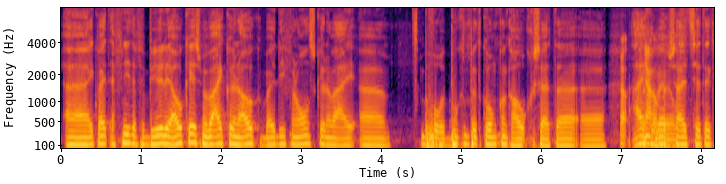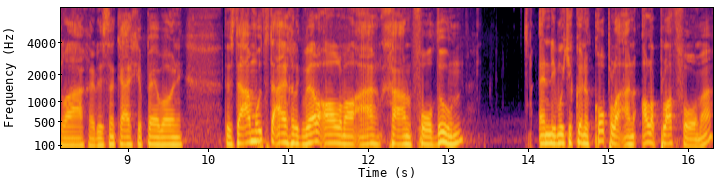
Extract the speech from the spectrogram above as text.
Eh, ik weet even niet of het bij jullie ook is, maar wij kunnen ook, bij die van ons kunnen wij eh, bijvoorbeeld booking.com kan ik hoger zetten. eh, Ja, eigen ja, website zit ik lager. Dus dan krijg je per woning. Dus daar moet het eigenlijk wel allemaal aan gaan voldoen. En die moet je kunnen koppelen aan alle platformen.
